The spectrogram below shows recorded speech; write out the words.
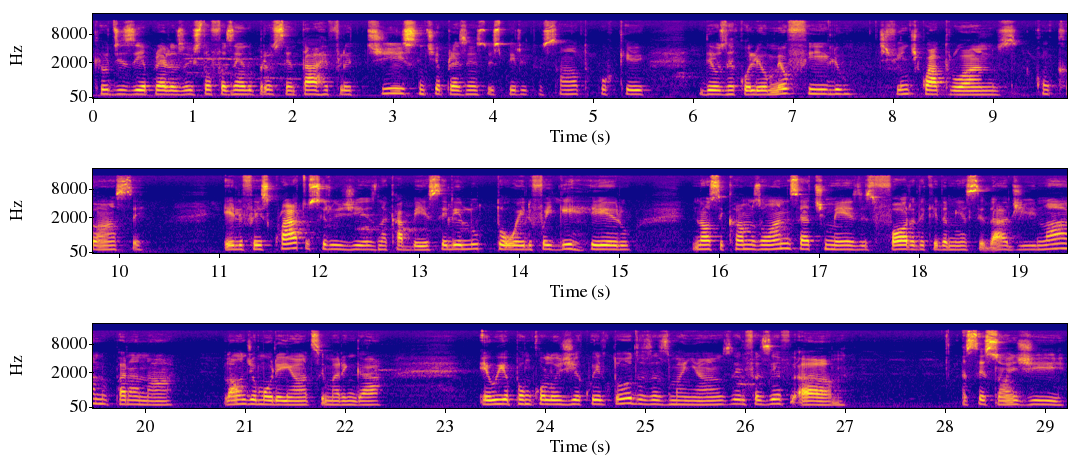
que eu dizia para elas, eu estou fazendo para eu sentar, refletir, sentir a presença do Espírito Santo, porque Deus recolheu meu filho de 24 anos com câncer. Ele fez quatro cirurgias na cabeça, ele lutou, ele foi guerreiro. Nós ficamos um ano e sete meses fora daqui da minha cidade, lá no Paraná, lá onde eu morei antes, em Maringá. Eu ia para oncologia com ele todas as manhãs. Ele fazia ah, as sessões de.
